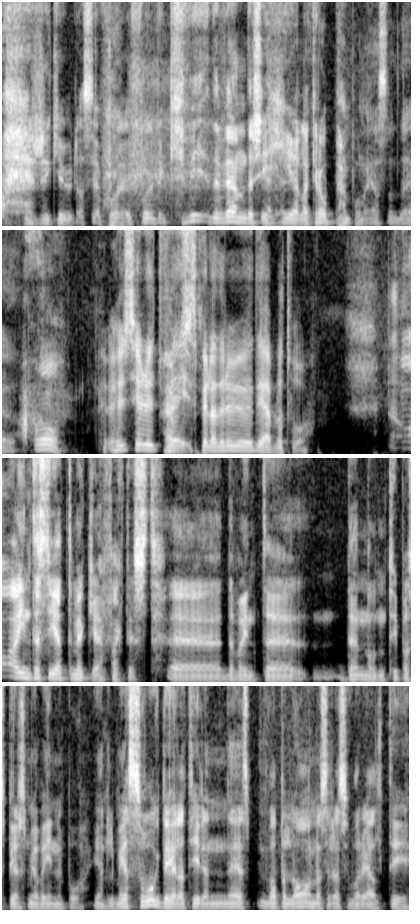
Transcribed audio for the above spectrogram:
herregud, alltså, jag får, jag får, det, det vänder sig hela kroppen på mig. Alltså, det, åh. Hur ser det ut för dig? Spelade du Diablo 2? Ja, inte så jättemycket faktiskt. Eh, det var inte den, någon typ av spel som jag var inne på egentligen. Men jag såg det hela tiden. När jag var på LAN och sådär så var det alltid,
